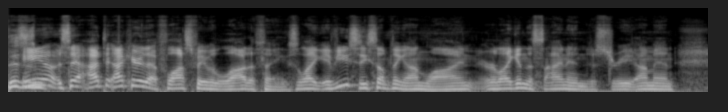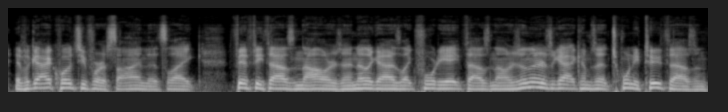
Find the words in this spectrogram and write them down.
This is You know, see, I, I carry that philosophy with a lot of things. Like, if you see something online or like in the sign industry, I mean, if a guy quotes you for a sign that's like fifty thousand dollars and another guy's like forty eight thousand dollars, and there's a guy that comes in at twenty two thousand,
